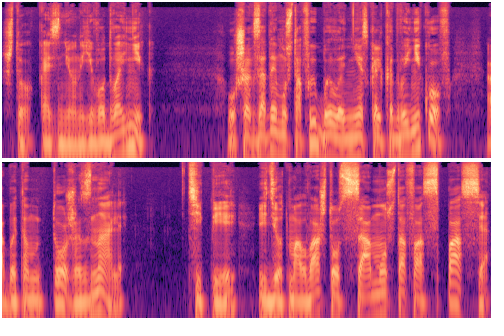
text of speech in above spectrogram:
что казнен его двойник. У Шахзаде Мустафы было несколько двойников, об этом тоже знали. Теперь идет молва, что сам Мустафа спасся,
